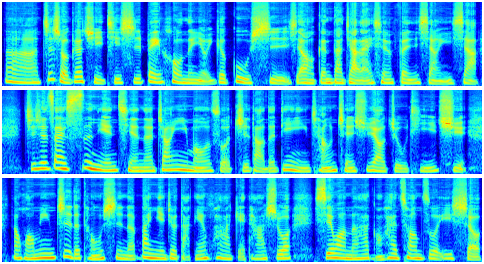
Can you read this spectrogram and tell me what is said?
那这首歌曲其实是背后呢有一个故事，要跟大家来先分享一下。其实，在四年前呢，张艺谋所执导的电影《长城》需要主题曲，那黄明志的同事呢半夜就打电话给他说，希望呢他赶快创作一首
